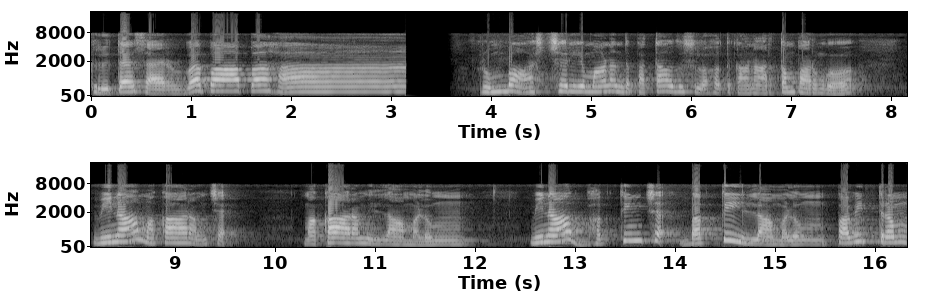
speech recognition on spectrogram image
கிருத சர்வ பாபஹா ரொம்ப ஆச்சரியமான அந்த பத்தாவது ஸ்லோகத்துக்கான அர்த்தம் பாருங்கோ. வினா மகாரம் ச மகாரம் இல்லாமலும் வினா பக்திஞ்ச பக்தி இல்லாமலும் பவித்ரம்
